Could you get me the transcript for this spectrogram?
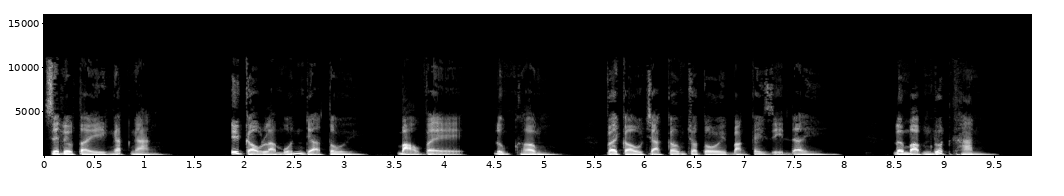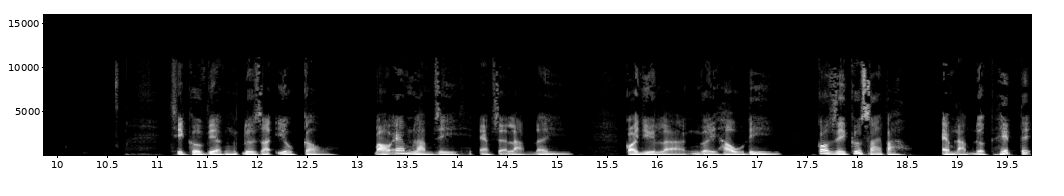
Diệp Lưu Tây ngắt ngang. Ý cậu là muốn nhờ tôi bảo vệ đúng không? Vậy cậu trả công cho tôi bằng cái gì đây? Đầm ẩm nuốt khan. Chỉ cơ việc đưa ra yêu cầu, bảo em làm gì em sẽ làm đấy. Coi như là người hầu đi, có gì cứ sai bảo, em làm được hết đấy.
